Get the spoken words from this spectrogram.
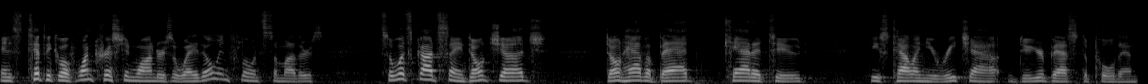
And it's typical if one Christian wanders away, they'll influence some others. So, what's God saying? Don't judge, don't have a bad cat attitude. He's telling you, reach out and do your best to pull them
